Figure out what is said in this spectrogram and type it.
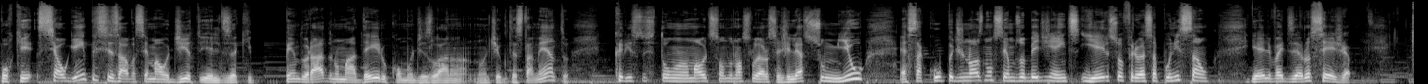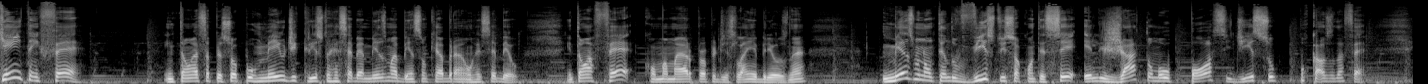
Porque se alguém precisava ser maldito, e ele diz aqui, pendurado no madeiro, como diz lá no, no, Antigo Testamento, Cristo se tornou uma maldição do nosso lugar. Ou seja, ele assumiu essa culpa de nós não sermos obedientes e ele sofreu essa punição. E aí ele vai dizer: ou seja, quem tem fé. Então essa pessoa, por meio de Cristo, recebe a mesma bênção que Abraão recebeu. Então a fé, como a maior própria disse lá em Hebreus, né? Mesmo não tendo visto isso acontecer, ele já tomou posse disso por causa da fé.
